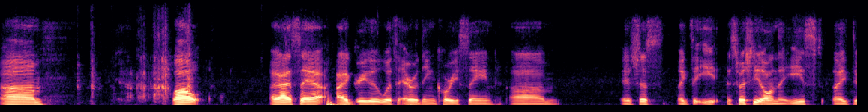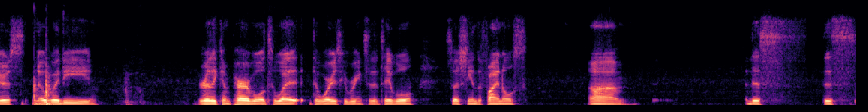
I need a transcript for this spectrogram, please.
Um. Well, I gotta say I, I agree with everything Corey's saying. Um, it's just like the e- especially on the East, like there's nobody really comparable to what the Warriors could bring to the table, especially in the finals. Um, this this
